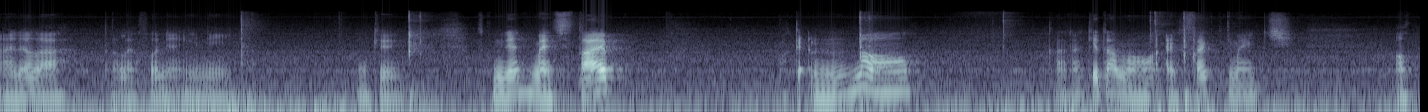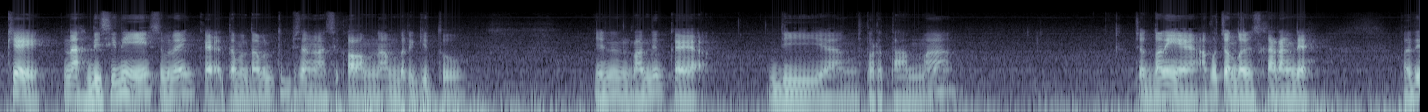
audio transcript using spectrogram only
adalah telepon yang ini. Oke. Okay. kemudian match type pakai 0 karena kita mau exact match. Oke, nah di sini sebenarnya kayak teman-teman tuh bisa ngasih kolom number gitu. Jadi nanti kayak di yang pertama, contohnya ya, aku contohin sekarang deh. Berarti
